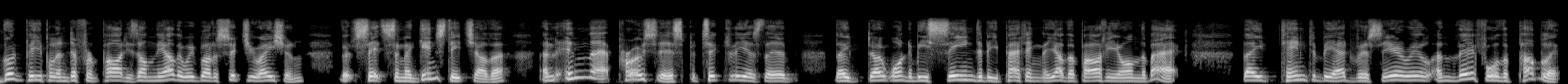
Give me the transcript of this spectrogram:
good people in different parties. On the other, we've got a situation that sets them against each other. And in that process, particularly as they they don't want to be seen to be patting the other party on the back, they tend to be adversarial, and therefore the public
